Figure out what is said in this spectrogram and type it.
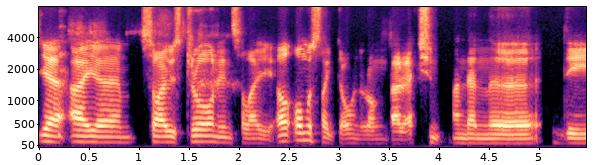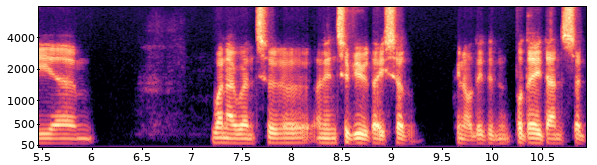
yeah, I um, so I was drawn into like almost like going the wrong direction, and then the the um, when I went to an interview, they said, you know, they didn't, but they then said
